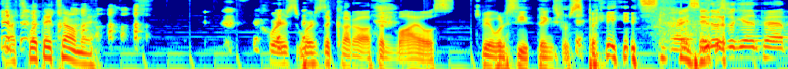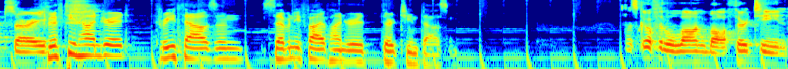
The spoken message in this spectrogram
That's what they tell me. Where's where's the cutoff in miles to be able to see things from space? All right, say those again, Pap. Sorry. 1500, 3000, 7500, 13,000. Let's go for the long ball. Thirteen.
